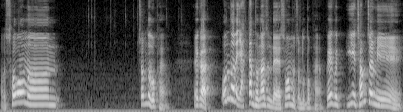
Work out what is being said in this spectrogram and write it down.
어, 소음은 좀 더 높아요. 그러니까 온도는 약간 더 낮은데 소음은 좀 더 높아요. 그리고 이게 장점이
